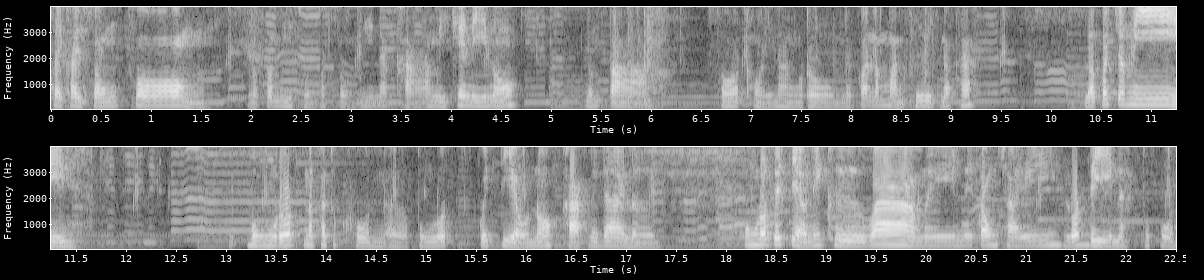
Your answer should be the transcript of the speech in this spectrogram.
ใส่ไข่สองฟอง แล้วก็มีส่วนผสมนี่นะคะ มีแค่นี้เนาะน้ำตาซอสหอยนางรมแล้วก็น้ำมันพืชนะคะ แล้วก็จะมีปรุงรสนะคะทุกคนเออปรุงรสก๋วยเตี๋ยวเนาะขาดไม่ได้เลยปรุงรสก๋วยเตี๋ยวนี่คือว่าไม่ไม่ต้องใช้รสดีนะทุกคน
